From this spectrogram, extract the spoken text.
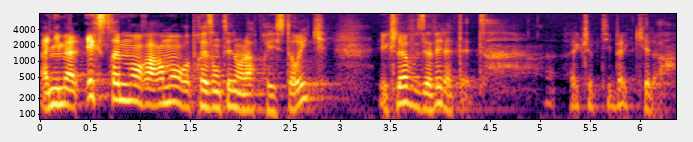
animal extrêmement rarement représenté dans l'art préhistorique, et que là vous avez la tête, avec le petit bec qui est là.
